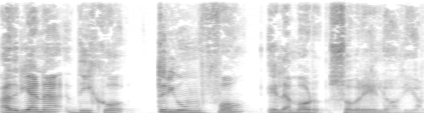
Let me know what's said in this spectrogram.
Adriana dijo, triunfó el amor sobre el odio.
